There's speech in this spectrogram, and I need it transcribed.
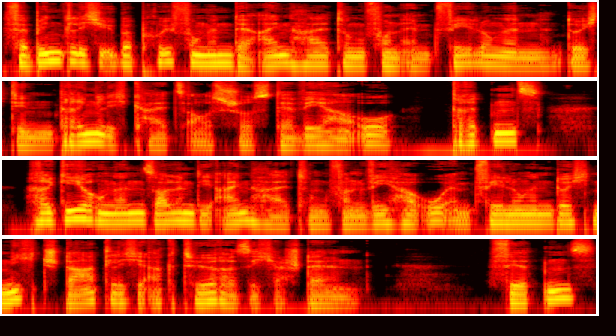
verbindliche Überprüfungen der Einhaltung von Empfehlungen durch den Dringlichkeitsausschuss der WHO. Drittens Regierungen sollen die Einhaltung von WHO-Empfehlungen durch nichtstaatliche Akteure sicherstellen. Viertens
